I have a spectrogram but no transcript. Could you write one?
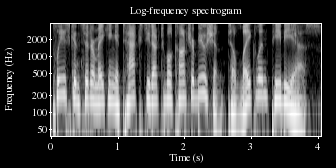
please consider making a tax-deductible contribution to Lakeland PBS.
